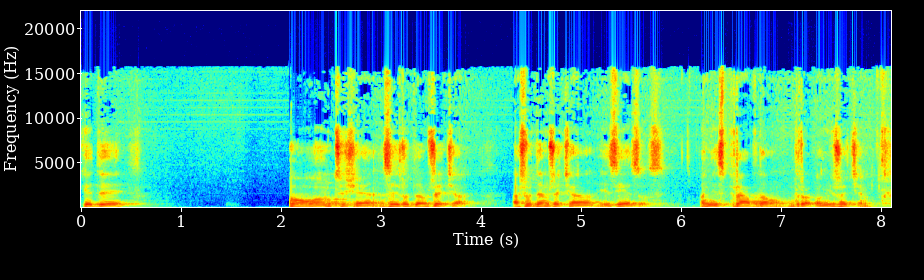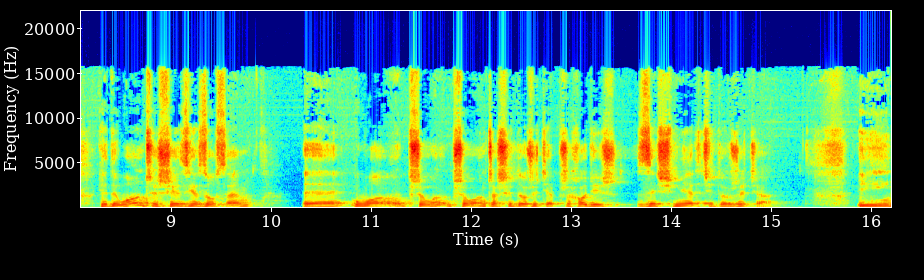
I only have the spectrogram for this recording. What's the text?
kiedy połączy się ze źródłem życia, a źródłem życia jest Jezus. On jest prawdą, drogą i życiem. Kiedy łączysz się z Jezusem, y, przyłączasz się do życia, przechodzisz ze śmierci do życia. I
